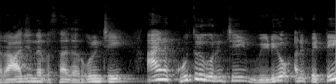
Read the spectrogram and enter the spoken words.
రాజేంద్ర ప్రసాద్ గారి గురించి ఆయన కూతురు గురించి వీడియో అని పెట్టి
